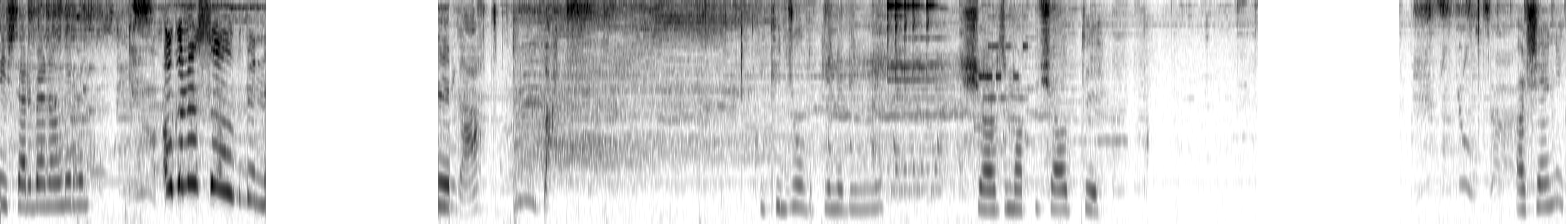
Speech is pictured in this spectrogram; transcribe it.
Arkadaşlar ben alırım. Aga nasıl aldı beni? Box. İkinci olduk yine de iyi. Şarjım 66. Aşağı inik.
